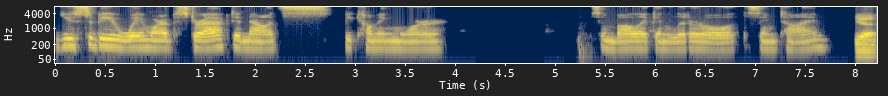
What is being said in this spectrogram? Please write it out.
used to be way more abstract and now it's becoming more symbolic and literal at the same time. Yeah.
